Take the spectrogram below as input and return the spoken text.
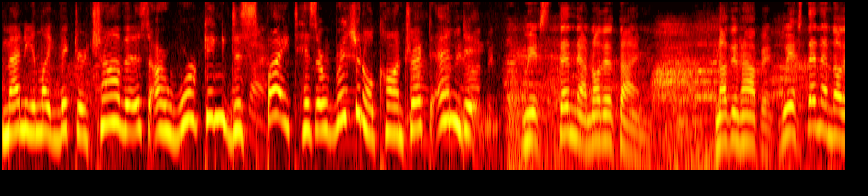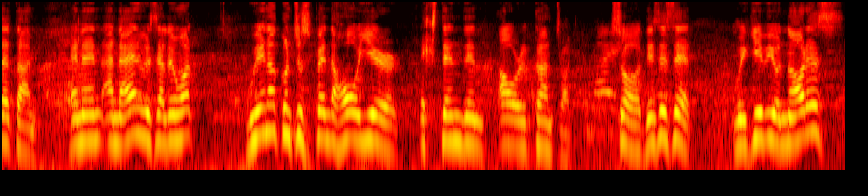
Many, like Victor Chavez, are working despite his original contract ending. We extend another time. Nothing happened. We extend another time. And then and the end we said, you know what? We're not going to spend the whole year extending our contract. So this is it. We give you notice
